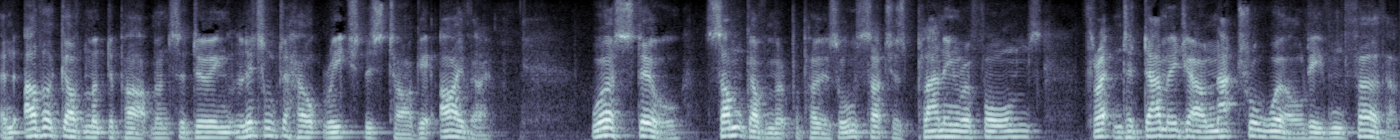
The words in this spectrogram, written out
and other government departments are doing little to help reach this target either. Worse still, some government proposals, such as planning reforms, threaten to damage our natural world even further.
